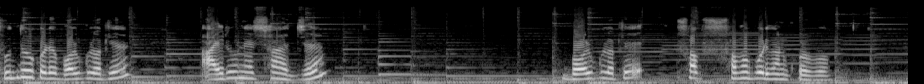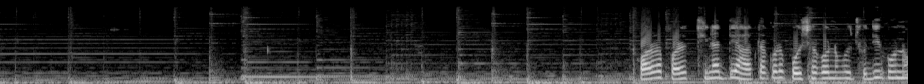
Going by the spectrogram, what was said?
সুন্দর করে বলগুলোকে আয়রনের সাহায্যে বলগুলোকে সব সম পরিমাণ করব। করার পরে থিনার দিয়ে হালকা করে পরিষ্কার করে নেব। যদি কোনো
